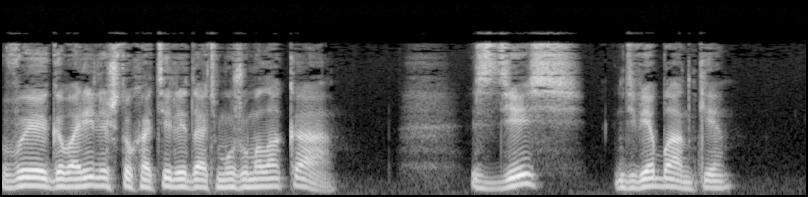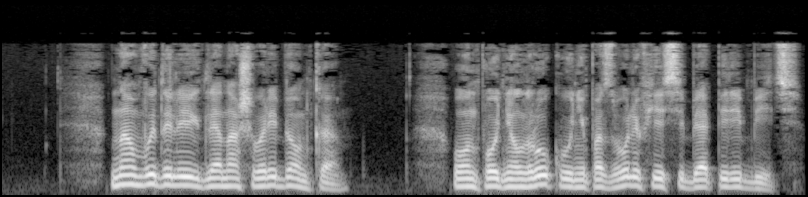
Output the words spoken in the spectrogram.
«Вы говорили, что хотели дать мужу молока. Здесь две банки. Нам выдали их для нашего ребенка». Он поднял руку, не позволив ей себя перебить.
